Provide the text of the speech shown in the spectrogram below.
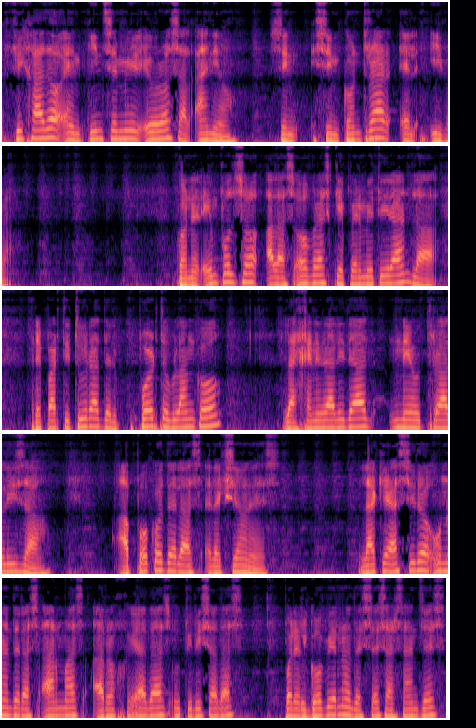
fijado en 15.000 euros al año, sin, sin encontrar el IVA. Con el impulso a las obras que permitirán la repartitura del Puerto Blanco, la Generalidad neutraliza a poco de las elecciones, la que ha sido una de las armas arrojadas utilizadas por el gobierno de César Sánchez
